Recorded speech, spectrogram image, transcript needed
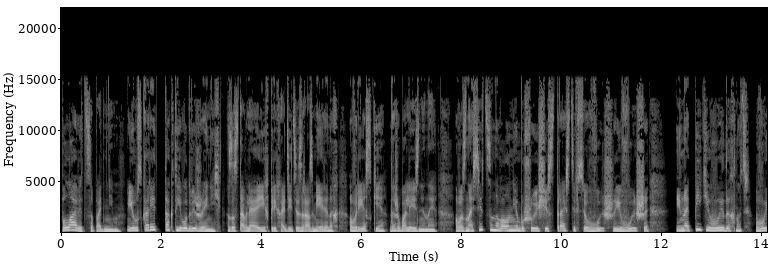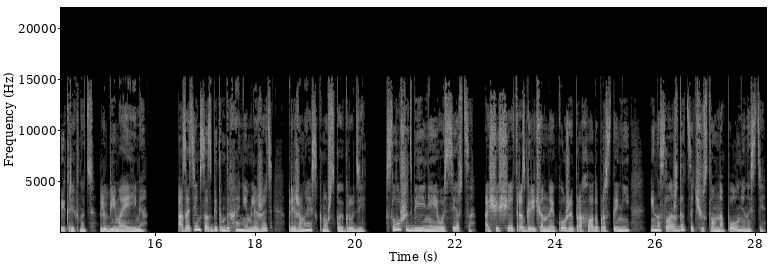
плавиться под ним и ускорять такт его движений, заставляя их переходить из размеренных в резкие, даже болезненные, возноситься на волне бушующей страсти все выше и выше и на пике выдохнуть, выкрикнуть любимое имя. А затем со сбитым дыханием лежать, прижимаясь к мужской груди. Слушать биение его сердца, ощущать разгоряченной кожей прохладу простыни и наслаждаться чувством наполненности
